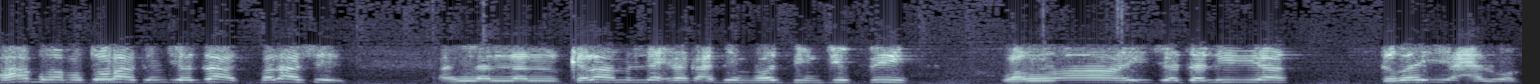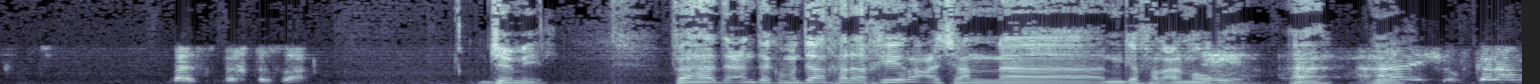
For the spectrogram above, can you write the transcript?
أبغى بطولات إنجازات. بلاش ال- ال- الكلام اللي إحنا قاعدين نودي نجيب فيه. والله جدلية تضيع الوقت. بس باختصار. جميل. فهد عندك مداخلة أخيرة عشان آه، نقفل على الموضوع. إيه. ها. أنا شوف كلام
